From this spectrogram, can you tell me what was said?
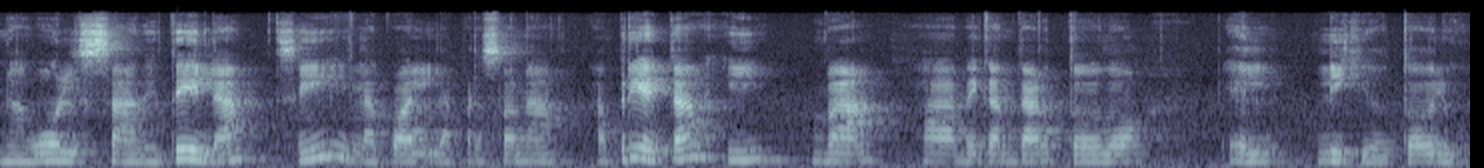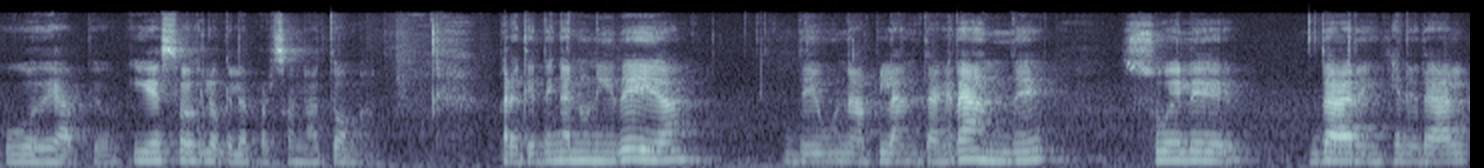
una bolsa de tela, ¿sí? la cual la persona aprieta y va a decantar todo el líquido, todo el jugo de apio. Y eso es lo que la persona toma. Para que tengan una idea de una planta grande, suele dar en general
